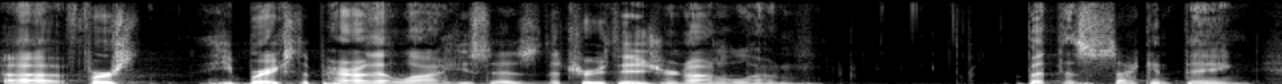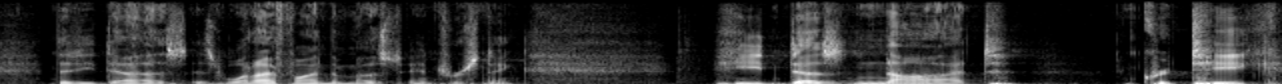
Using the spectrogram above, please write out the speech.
uh, first, he breaks the power of that lie. He says, The truth is, you're not alone. But the second thing that he does is what I find the most interesting. He does not critique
